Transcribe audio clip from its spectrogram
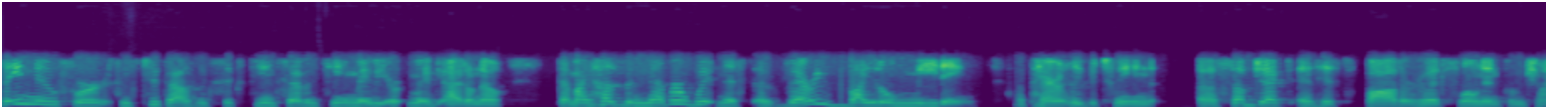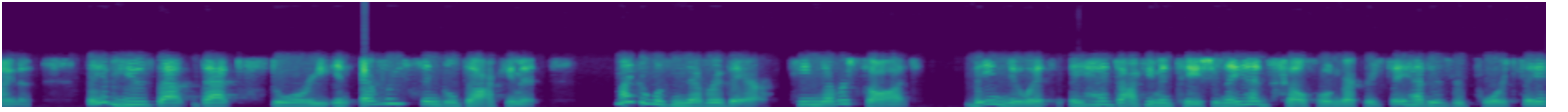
they knew for since 2016, 17, maybe, or maybe I don't know, that my husband never witnessed a very vital meeting, apparently between a subject and his father who had flown in from China. They have used that that story in every single document. Michael was never there. He never saw it. They knew it. They had documentation. They had cell phone records. They had his reports. They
